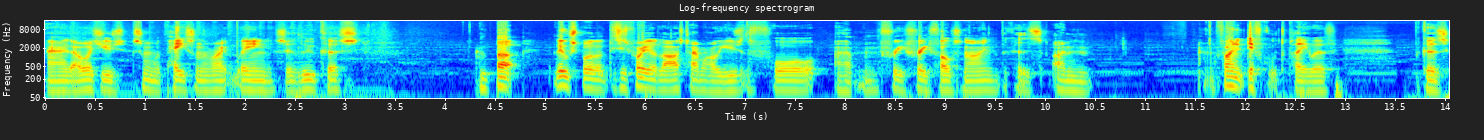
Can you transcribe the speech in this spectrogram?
and I always use someone with pace on the right wing, so Lucas. But little spoiler, this is probably the last time I'll use the 4 um, 3 3 false 9 because I'm I find it difficult to play with because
